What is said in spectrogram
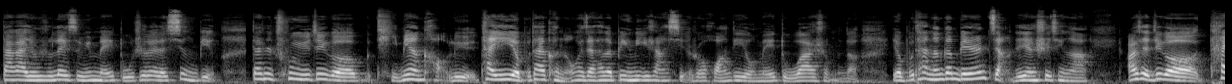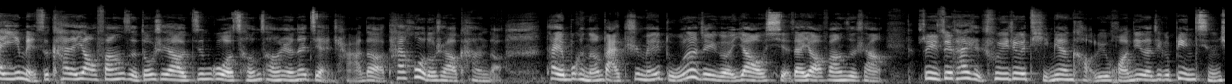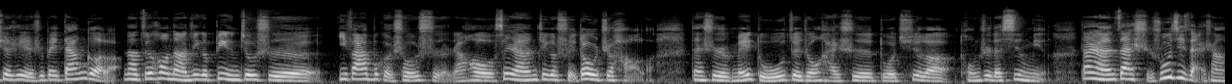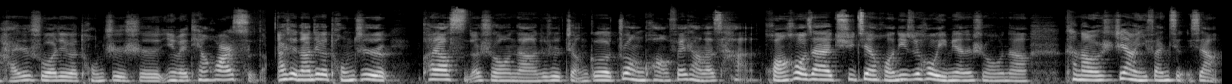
大概就是类似于梅毒之类的性病，但是出于这个体面考虑，太医也不太可能会在他的病历上写说皇帝有梅毒啊什么的，也不太能跟别人讲这件事情啊。而且这个太医每次开的药方子都是要经过层层人的检查的，太后都是要看的，他也不可能把治梅毒的这个药写在药方子上。所以最开始出于这个体面考虑，皇帝的这个病情确实也是被耽搁了。那最后呢，这个病就是一发不可收拾。然后虽然这个水痘治好了，但是梅毒最终还是夺去了同治的性命。当然，在史书记载上还是说这个同治是因为天花死的。而且呢，这个同治快要死的时候呢，就是整个状况非常的惨。皇后在去见皇帝最后一面的时候呢，看到的是这样一番景象。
